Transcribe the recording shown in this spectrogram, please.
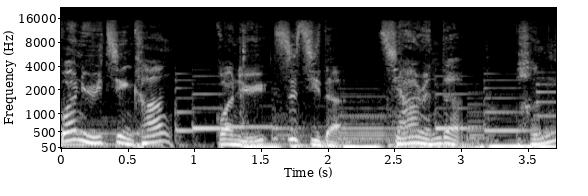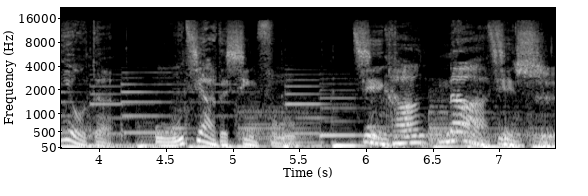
关于健康，关于自己的、家人的、朋友的无价的幸福，健康那件事。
